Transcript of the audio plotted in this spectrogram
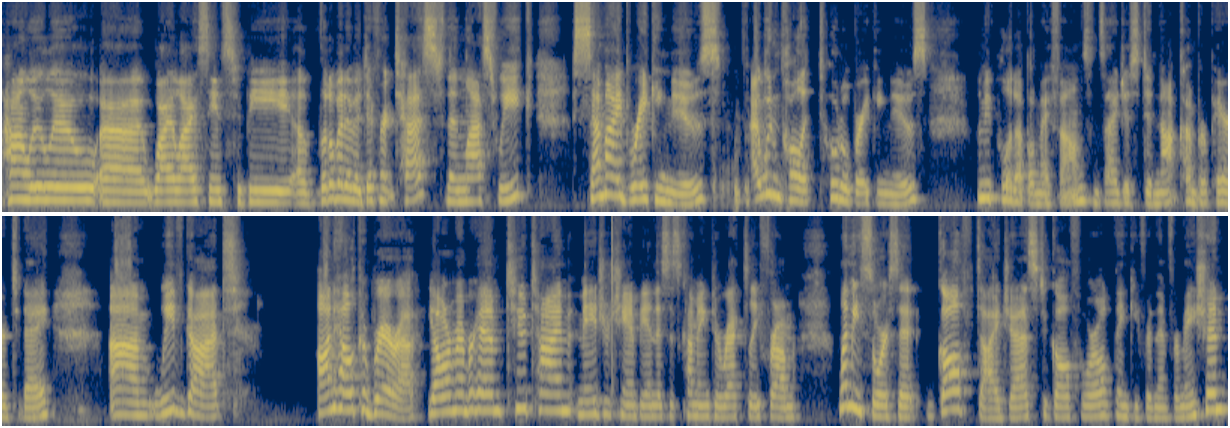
Honolulu, uh, Waialae seems to be a little bit of a different test than last week. Semi breaking news. I wouldn't call it total breaking news. Let me pull it up on my phone since I just did not come prepared today. Um, we've got Angel Cabrera. Y'all remember him? Two time major champion. This is coming directly from, let me source it, Golf Digest, Golf World. Thank you for the information.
